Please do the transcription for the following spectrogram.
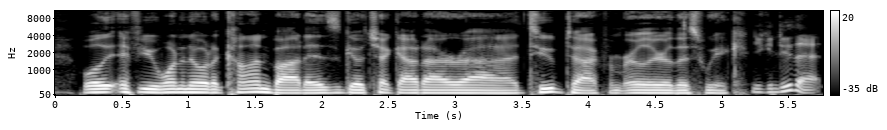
well, if you want to know what a con bot is, go check out our uh, tube talk from earlier this week. You can do that.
